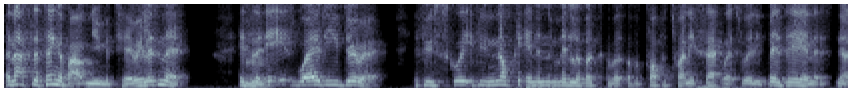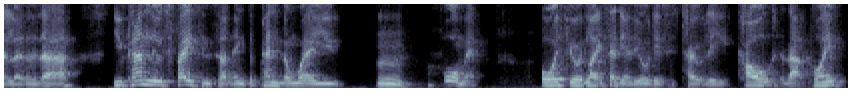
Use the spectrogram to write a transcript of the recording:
And that's the thing about new material, isn't it? Is Hmm. that it is where do you do it? If you squeeze, if you knock it in in the middle of a, of a, of a proper 20 set where it's really busy and it's, you know, la, la, la, you can lose faith in something depending on where you Hmm. perform it. Or if you're, like you said, you know, the audience is totally cold at that point,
